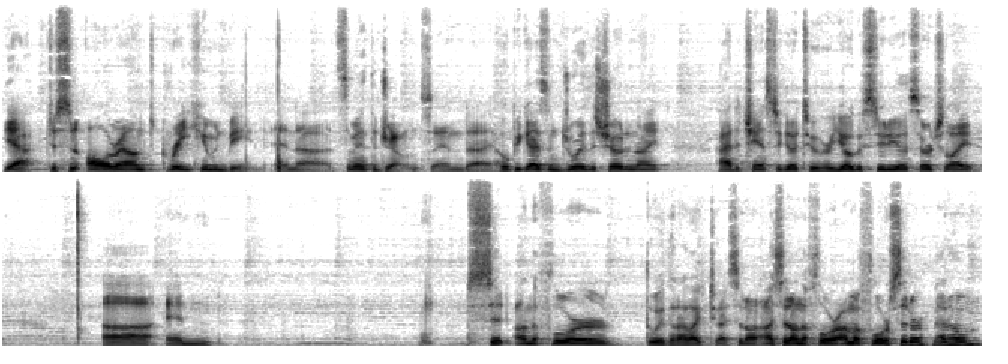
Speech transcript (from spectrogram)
yeah, just an all around great human being. And uh, Samantha Jones. And uh, I hope you guys enjoyed the show tonight. I had a chance to go to her yoga studio, Searchlight, uh, and sit on the floor the way that I like to. I sit on I sit on the floor. I'm a floor sitter at home.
